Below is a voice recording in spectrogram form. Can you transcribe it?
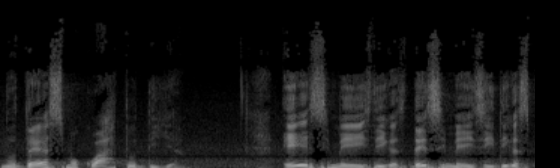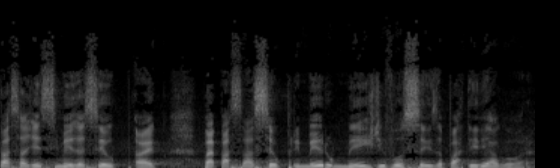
no 14 dia esse mês, diga desse mês, e diga-se passagem, esse mês vai, ser, vai passar a ser o primeiro mês de vocês a partir de agora.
